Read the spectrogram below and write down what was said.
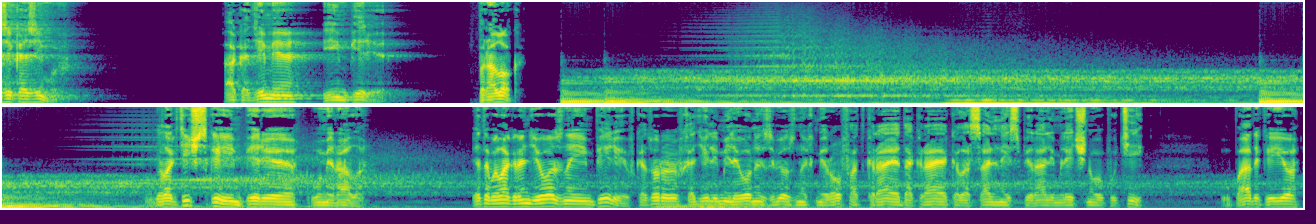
Айзек Азимов. Академия и империя. Пролог. Галактическая империя умирала. Это была грандиозная империя, в которую входили миллионы звездных миров от края до края колоссальной спирали Млечного Пути. Упадок ее,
